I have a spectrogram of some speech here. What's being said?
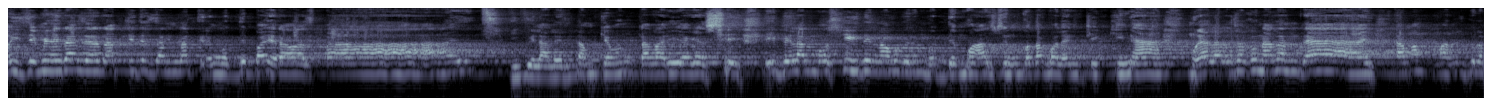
ওই যে মেহরাজের রাত্রিতে জান্নাতের মধ্যে পায়ের আওয়াজ পায়। এই বেলালের দাম কেমনটা বাড়িয়ে গেছে? এই বেলাল মসজিদে নবমের মধ্যে মহাসিন কথা বলেন ঠিক কিনা? বেলাল যখন আজান দেয় আমার মানুষগুলো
